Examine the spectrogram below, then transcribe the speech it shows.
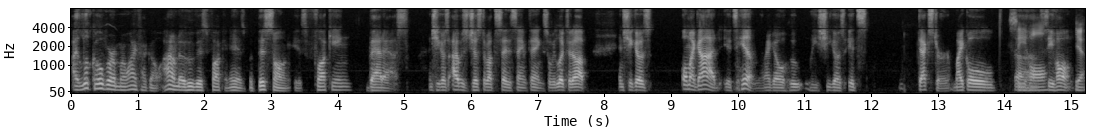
I look over at my wife. I go, I don't know who this fucking is, but this song is fucking badass. And she goes, I was just about to say the same thing. So we looked it up, and she goes, Oh my god, it's him. And I go, Who? She goes, It's Dexter, Michael C. uh, Hall. C. Hall. Yeah.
